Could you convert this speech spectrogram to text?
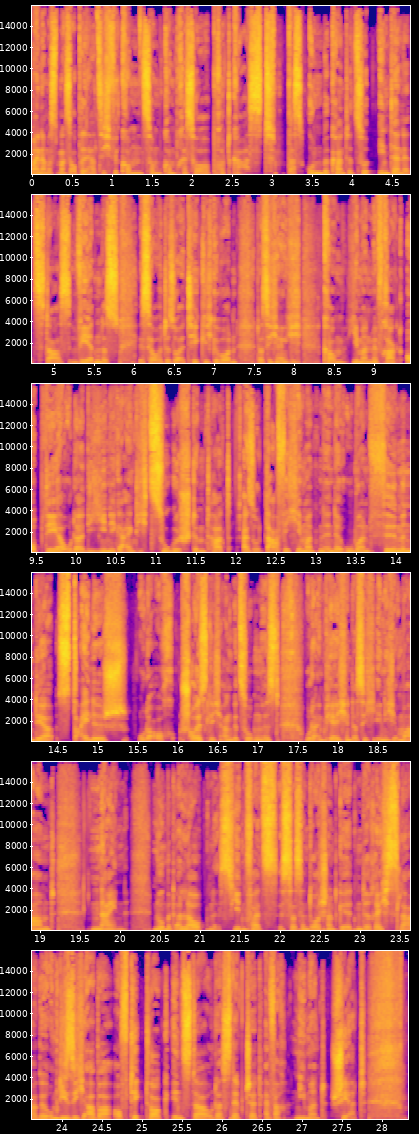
mein Name ist Max Oppel, herzlich willkommen zum Kompressor Podcast. Das Unbekannte zu Internetstars werden, das ist ja heute so alltäglich geworden, dass sich eigentlich kaum jemand mehr fragt, ob der oder diejenige eigentlich zugestimmt hat. Also darf ich jemanden in der U-Bahn filmen, der stylisch oder auch scheußlich angezogen ist oder ein Pärchen, das sich eh nicht umarmt? Nein, nur mit Erlaubnis. Jedenfalls ist das in Deutschland geltende Rechtslage, um die sich aber auf TikTok, Insta oder Snapchat einfach niemand schert.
